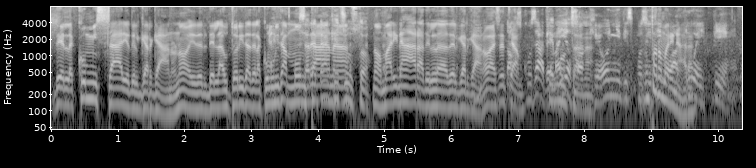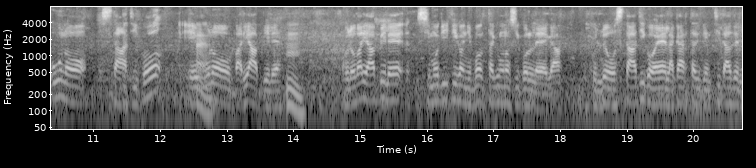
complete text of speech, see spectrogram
del commissario del Gargano, no? Del- dell'autorità della comunità montana. Eh, sarebbe anche giusto. No, marinara del, del Gargano. Vai, sentiamo. No, scusate, Che ma montana? io so che ogni dispositivo ha marinara. due IP, uno statico e Eh. uno variabile. Mm. Quello variabile si modifica ogni volta che uno si collega. Quello statico è la carta d'identità del,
